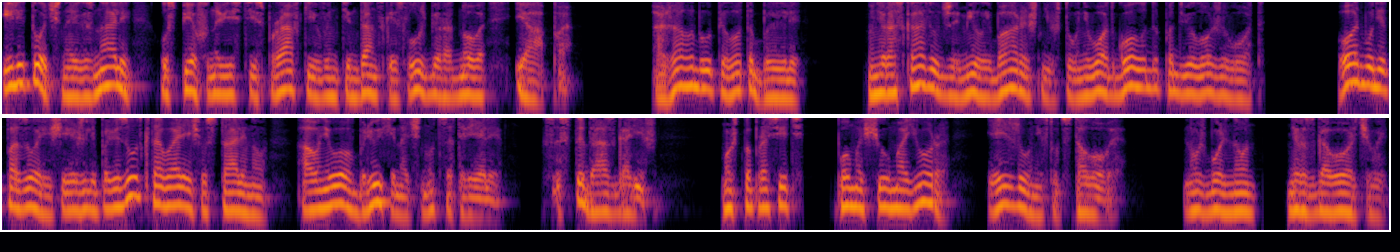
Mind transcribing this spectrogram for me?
Или точно их знали, успев навести справки в интендантской службе родного ИАПа. А жалобы у пилота были. Но не рассказывать же милой барышне, что у него от голода подвело живот. Вот будет позорище, ежели повезут к товарищу Сталину, а у него в брюхе начнутся трели. Со стыда сгоришь. Может, попросить помощи у майора? Есть же у них тут столовая. Но уж больно он неразговорчивый.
